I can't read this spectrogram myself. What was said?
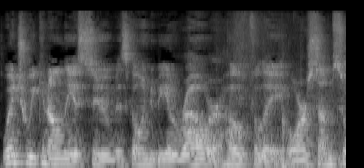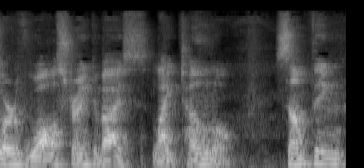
which we can only assume is going to be a rower, hopefully, or some sort of wall strength device like Tonal. Something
